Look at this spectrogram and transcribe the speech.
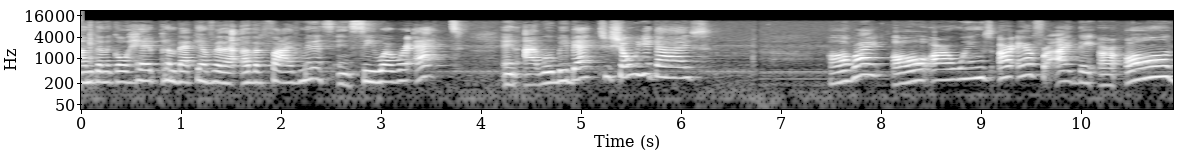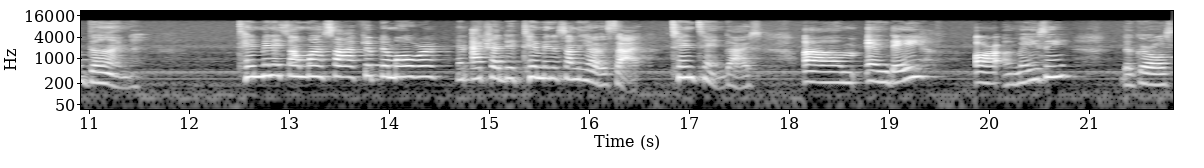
I'm going to go ahead put them back in for that other five minutes and see where we're at. And I will be back to show you guys. Alright, all our wings are air fried. They are all done. 10 minutes on one side, flip them over. And actually I did 10 minutes on the other side. 10, 10 guys. Um, and they are amazing. The girls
